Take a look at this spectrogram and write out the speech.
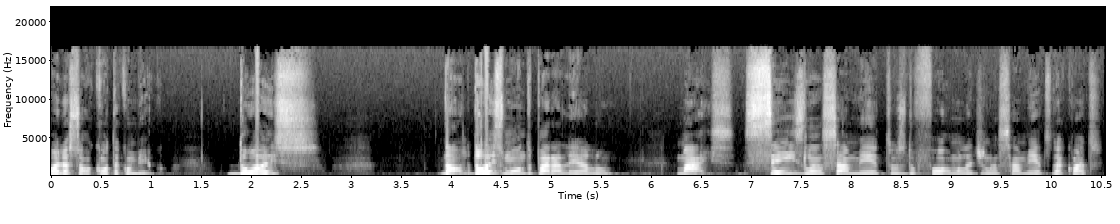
Olha só, conta comigo. Dois. Não, Mundo dois Mundo Paralelo, mais seis lançamentos do Fórmula de Lançamentos. Dá quanto?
